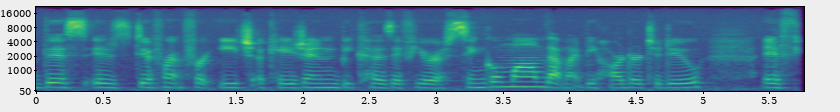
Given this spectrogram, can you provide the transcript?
this is different for each occasion because if you're a single mom, that might be harder to do. If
